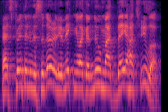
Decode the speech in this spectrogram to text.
that's printed in the Siddur. You're making like a new matbeya hatfila.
